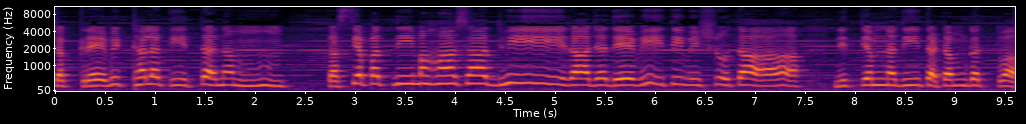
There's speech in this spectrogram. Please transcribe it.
चक्रे विठ्ठलकीर्तनम् तस्य पत्नी महासाध्वी राजदेवीति विश्रुता। नित्यं नदीतटं गत्वा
